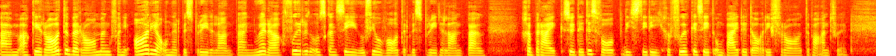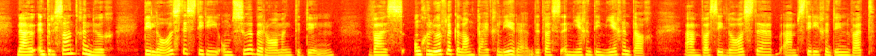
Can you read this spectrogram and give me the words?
um akkurate beraming van die area onder besproeide landbou nodig voordat ons kan sê hoeveel water besproeide landbou gebruik. So dit is waar die studie gefokus het om beide daardie vrae te beantwoord. Nou interessant genoeg, die laaste studie om so beraming te doen was ongelooflike lang tyd gelede. Dit was in 1990. Um was die laaste um studie gedoen wat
